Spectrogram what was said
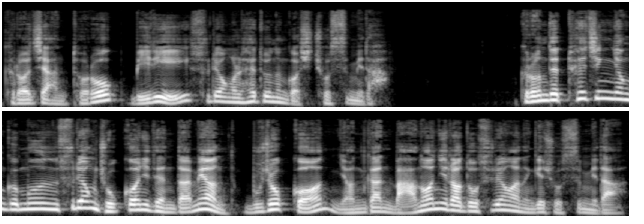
그러지 않도록 미리 수령을 해두는 것이 좋습니다. 그런데 퇴직연금은 수령 조건이 된다면 무조건 연간 만 원이라도 수령하는 게 좋습니다.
